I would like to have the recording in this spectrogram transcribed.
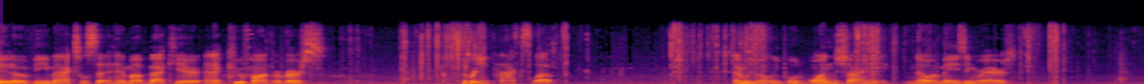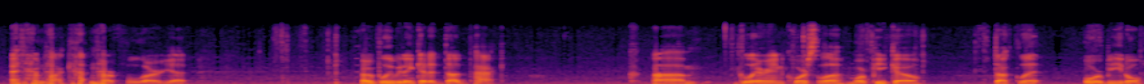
Ditto VMAX will set him up back here, and a Cufant reverse. Three packs left. And we've only pulled one shiny, no amazing rares, and have not gotten our full art yet. Hopefully we didn't get a dud pack. Um, Galarian Corsola, Morpeko, Ducklett, Orbeetle,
